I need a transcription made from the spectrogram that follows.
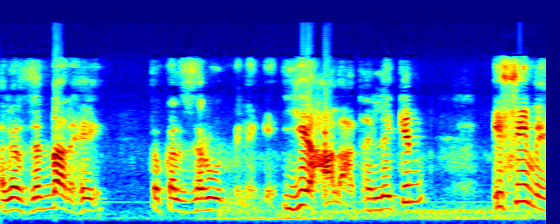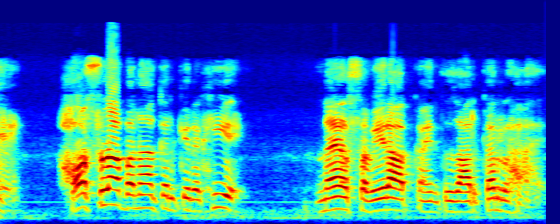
अगर ज़िंदा रहे तो कल ज़रूर मिलेंगे। ये हालात है, लेकिन इसी में हौसला बना करके रखिए। नया सवेरा आपका इंतज़ार कर रहा है।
